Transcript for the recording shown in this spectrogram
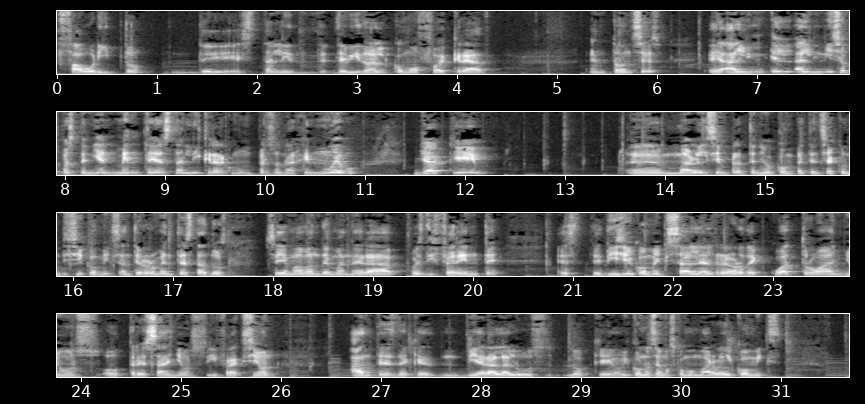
favorito de Stan Lee debido al cómo fue creado. Entonces, eh, al, al, inicio pues tenía en mente a Stan Lee crear como un personaje nuevo, ya que eh, Marvel siempre ha tenido competencia con DC Comics. Anteriormente estas dos se llamaban de manera pues diferente este, DC Comics sale alrededor de 4 años o 3 años y fracción antes de que viera la luz lo que hoy conocemos como Marvel Comics.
